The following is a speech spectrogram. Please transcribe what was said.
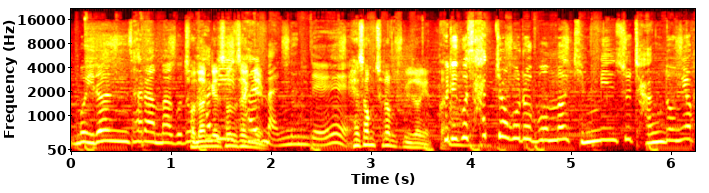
뭐 이런 사람하고도 전환길 합이 잘 선생님. 맞는데 혜성처럼 등장했다. 그리고 사적으로 보면 김민수, 장동혁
